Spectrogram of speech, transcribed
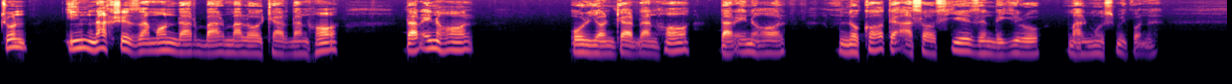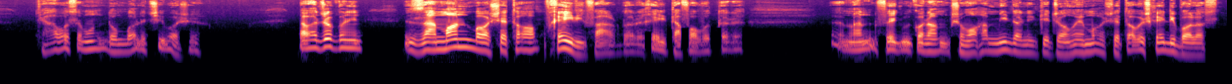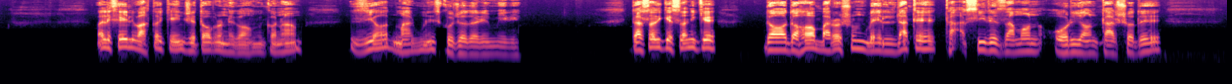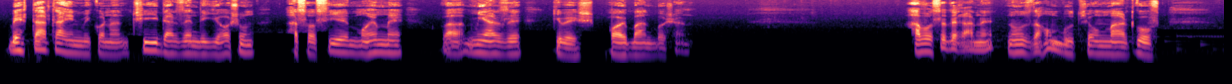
چون این نقش زمان در برملا کردن ها در این حال اوریان کردن ها در این حال نکات اساسی زندگی رو ملموس می‌کنه. که حواسمون دنبال چی باشه؟ توجه کنین زمان با شتاب خیلی فرق داره خیلی تفاوت داره. من فکر می‌کنم شما هم می‌دانید که جامعه ما شتابش خیلی بالاست. ولی خیلی وقتا که این شتاب رو نگاه می‌کنم زیاد معلوم نیست کجا داریم میریم. در کسانی که داده ها براشون به علت تأثیر زمان اوریانتر شده بهتر تعیین می‌کنن چی در زندگی هاشون اساسی مهمه و میارزه که بهش پایبند باشن. حواسط قرن نوزدهم بود که اون مرد گفت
